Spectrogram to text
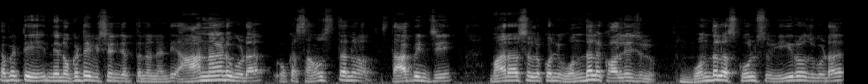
కాబట్టి నేను ఒకటే విషయం చెప్తున్నానండి. ఆనాడు కూడా ఒక సంస్థను స్థాపించి మహారాష్ట్రలో కొన్ని వందల కాలేజీలు వందల స్కూల్స్ ఈ రోజు కూడా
